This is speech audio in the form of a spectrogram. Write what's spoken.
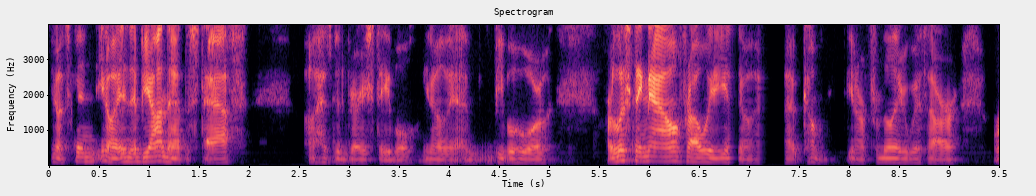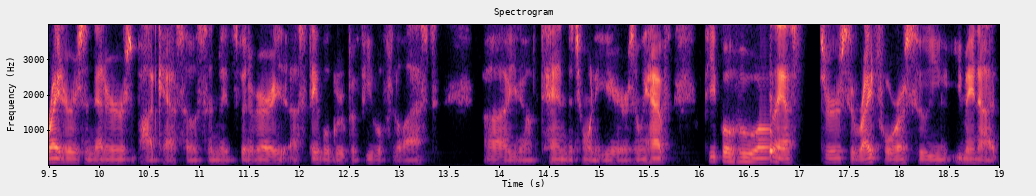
you know, it's been, you know, and beyond that, the staff uh, has been very stable, you know, and people who are, are listening now probably, you know, have come, you know, are familiar with our writers and editors and podcast hosts. And it's been a very uh, stable group of people for the last, uh, you know, 10 to 20 years. And we have people who are freelancers who write for us who you, you may not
